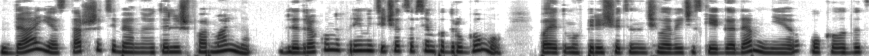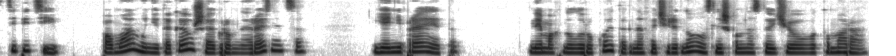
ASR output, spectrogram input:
Да, я старше тебя, но это лишь формально. Для драконов время течет совсем по-другому, поэтому в пересчете на человеческие года мне около двадцати пяти. По-моему, не такая уж и огромная разница. Я не про это. Я махнула рукой, отогнав очередного слишком настойчивого комара,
